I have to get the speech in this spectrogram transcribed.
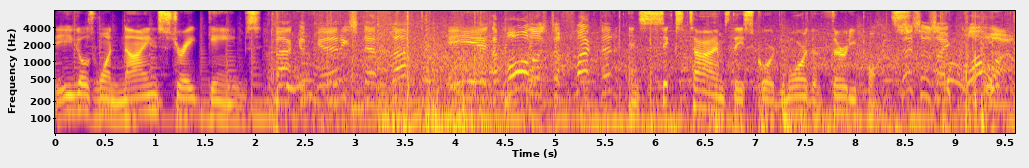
the Eagles won nine straight games, Back again, he steps up. He, uh, the ball is deflected. and six times they scored more than 30 points. This is a blowout.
